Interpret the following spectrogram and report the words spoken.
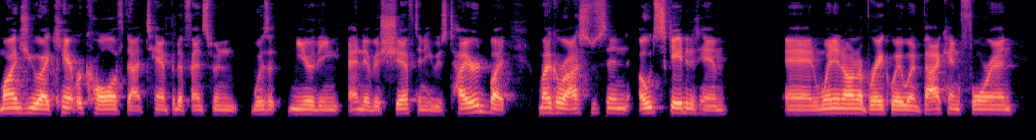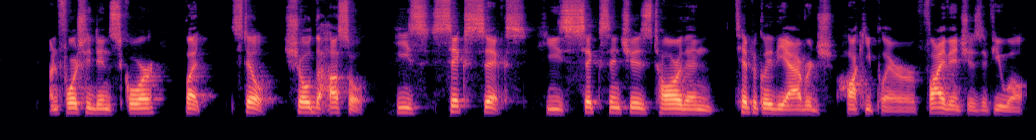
mind you, I can't recall if that Tampa defenseman was near the end of his shift and he was tired, but Michael Rasmussen outskated him and went in on a breakaway, went backhand forehand. Unfortunately, didn't score, but still showed the hustle. He's six six. He's six inches taller than typically the average hockey player, or five inches, if you will.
